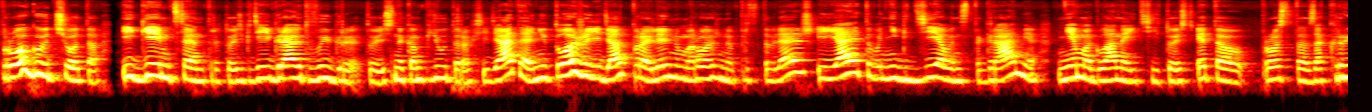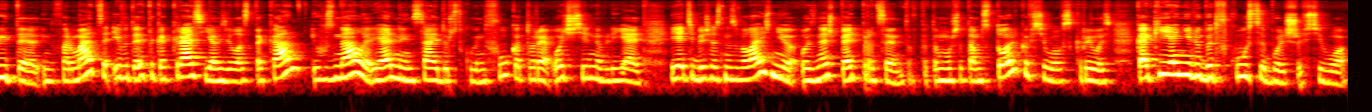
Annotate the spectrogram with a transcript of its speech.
прогают что-то. И гейм-центры, то есть где играют в игры, то есть на компьютерах сидят, и они тоже едят параллельно мороженое, представляешь? И я этого нигде в Инстаграме не могла найти. То есть это просто закрытая информация. И вот это как раз я взяла стакан и узнала реально инсайдерскую инфу, которая очень сильно влияет. И я тебе сейчас назвала из нее, вот знаешь, 5%, потому что там столько всего вскрылось. Какие они любят вкусы больше всего,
